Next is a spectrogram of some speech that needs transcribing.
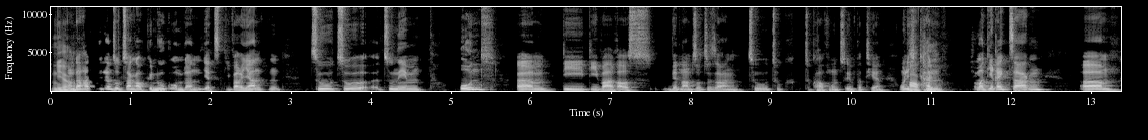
Ja. Und da hatten wir dann sozusagen auch genug, um dann jetzt die Varianten zu, zu, zu nehmen und ähm, die, die Ware aus Vietnam sozusagen zu, zu, zu kaufen und zu importieren. Und ich okay. kann schon mal direkt sagen, ähm,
